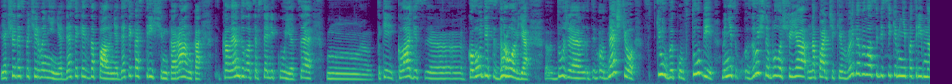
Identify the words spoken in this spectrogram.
якщо десь почервоніння, десь якесь запалення, десь якась тріщинка, ранка. Календула це все лікує. Це м, такий кладіс, е, колодязь здоров'я. Дуже одне, що в тюбику, в тубі мені зручно було, що я на пальчики видавила собі, скільки мені потрібно,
